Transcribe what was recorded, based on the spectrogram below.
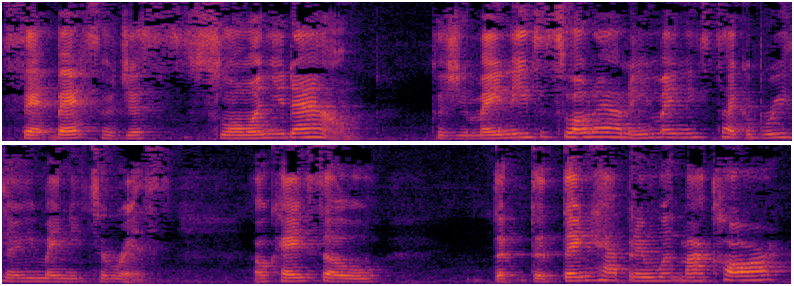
Setbacks are just slowing you down because you may need to slow down and you may need to take a breather and you may need to rest. Okay. So, the, the thing happening with my car,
